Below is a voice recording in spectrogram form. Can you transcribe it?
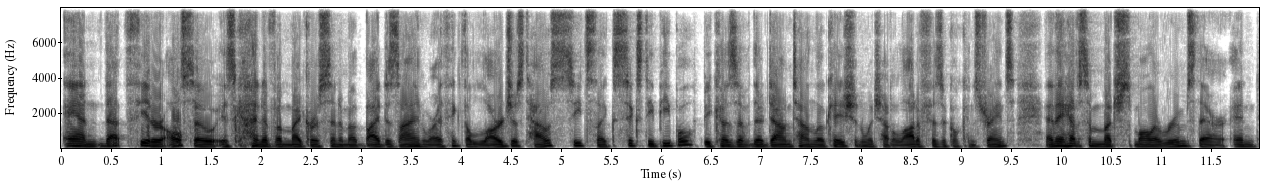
And that theater also is kind of a micro cinema by design, where I think the largest house seats like 60 people because of their downtown location, which had a lot of physical constraints. And they have some much smaller rooms there. And,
